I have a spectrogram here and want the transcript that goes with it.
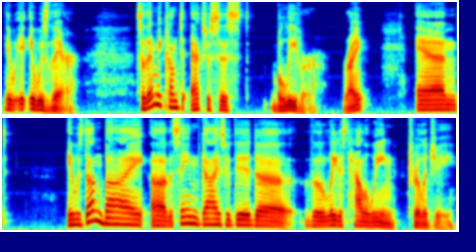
it, it, it was there. So then we come to Exorcist Believer, right? And it was done by uh, the same guys who did uh, the latest Halloween trilogy.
